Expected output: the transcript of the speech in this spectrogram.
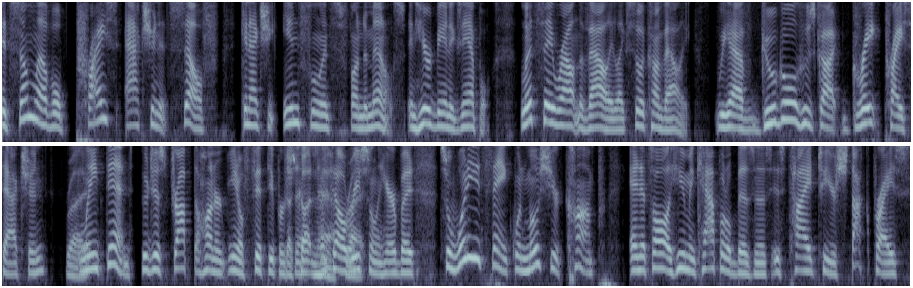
At some level, price action itself can actually influence fundamentals. And here would be an example. Let's say we're out in the valley, like Silicon Valley. We have Google, who's got great price action. Right. LinkedIn, who just dropped the hundred, you know, fifty percent in half, until right. recently here. But so, what do you think when most of your comp and it's all a human capital business is tied to your stock price?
